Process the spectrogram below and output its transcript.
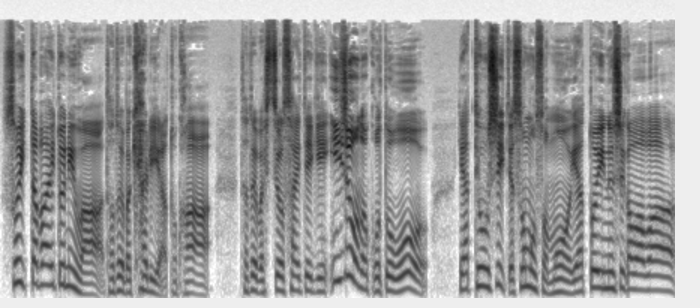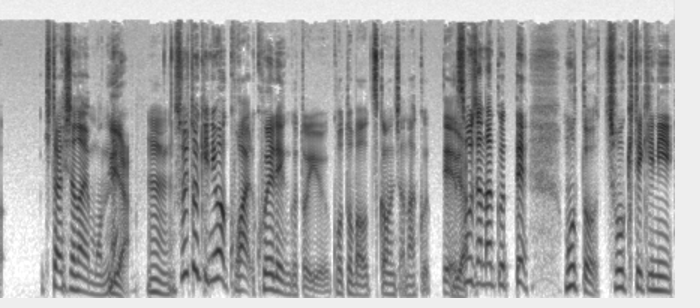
そういったバイトには例えばキャリアとか例えば必要最低限以上のことをやってほしいってそもそも雇い主側は期待してないもんね。うん、そういう時にはクエレングという言葉を使うんじゃなくって.そうじゃなくってもっと長期的に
